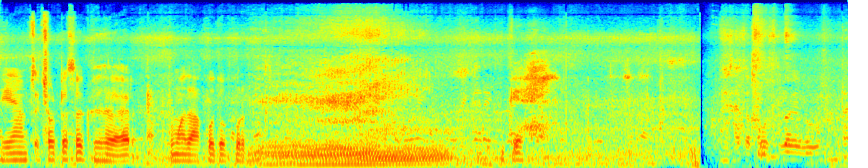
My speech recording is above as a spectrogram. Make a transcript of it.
हे आमचं छोटंसं घर. तुम्हाला दाखवतो पूर्ण. ओके. आता पोचलो आहे बघू शकता.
